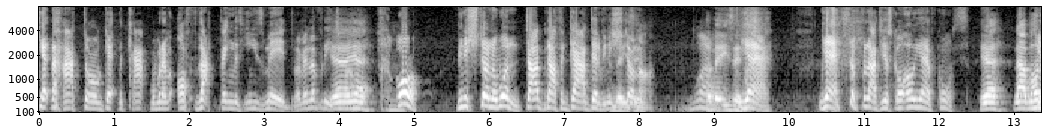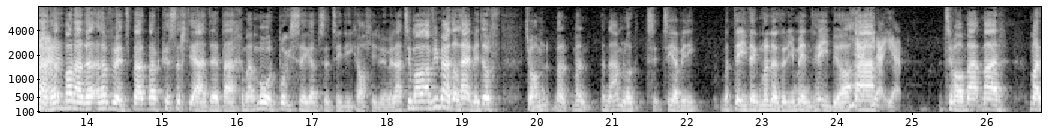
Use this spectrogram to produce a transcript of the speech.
get the hat or get the cap or whatever, off that thing that he's made. Mae fe'n lyflu, yeah, ti'n ie. O, fi'n isio yn o hwn, dad nath y gader fi'n isio yno. Wow. Amazing. Ie. Yeah yeah, stuff fel that, you just go, oh yeah, of course. Ie, yeah. na, mae hwnna'n yeah. ma hwnna hyfryd, mae'r ma, cysylltiadau bach yma mor bwysig am amser ti wedi colli rhywun. A, ma, a fi'n meddwl hefyd, wrth, ti'n ma, ma, ma, ma amlwg ti a fi wedi, mae 12 mlynedd wedi mynd heibio. Yeah, a, yeah, yeah. Ti'n mae'r ma, ma, ma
